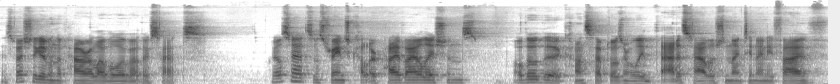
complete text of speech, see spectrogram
especially given the power level of other sets. We also had some strange color pie violations. Although the concept wasn't really that established in 1995,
